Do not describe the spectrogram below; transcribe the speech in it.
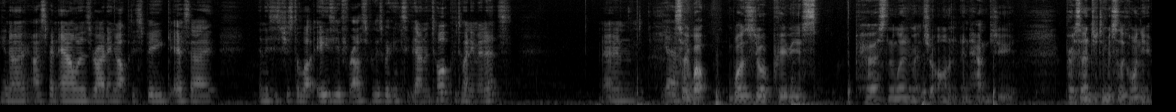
you know, I spent hours writing up this big essay, and this is just a lot easier for us because we can sit down and talk for 20 minutes. And yeah. So, what was your previous personal learning venture on, and how did you present it to Miss Lacornu?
